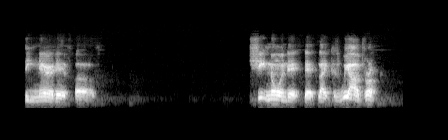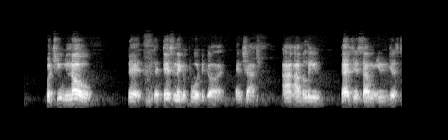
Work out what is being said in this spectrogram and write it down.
the narrative of she knowing that that like because we all drunk, but you know that that this nigga pulled the gun and shot you. I, I believe that's just something you just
